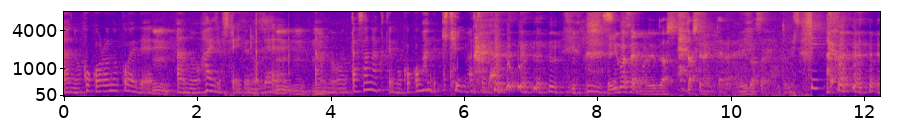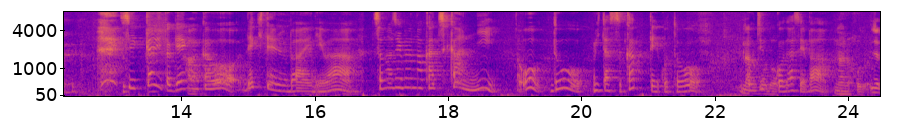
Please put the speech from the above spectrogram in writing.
あの心の声で、うん。あの排除しているので、あの出さなくてもここまで来ていますが。やめてくださいまで。出し出してないみたいなのやめてください本当に。しっかりと言語化をできている場合にはその自分の価値観にをどう満たすかっていうことをなるほど。50個出せばなるほど。じゃ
